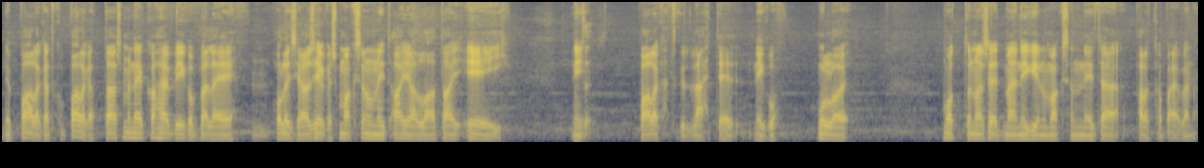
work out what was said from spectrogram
ne palkat. Kun palkat taas menee kahden viikon välein, mm. olisi asiakas maksanut niitä ajallaan tai ei, niin T- palkat kyllä lähtee, niin kuin, mulla on mottona se, että mä en ikinä maksa niitä palkkapäivänä.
